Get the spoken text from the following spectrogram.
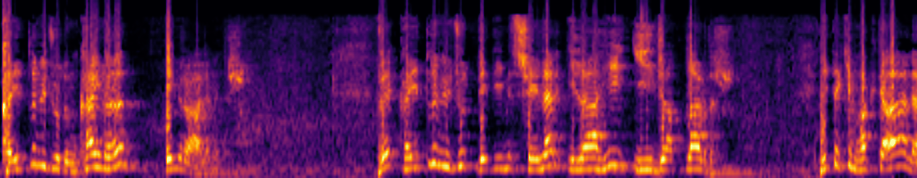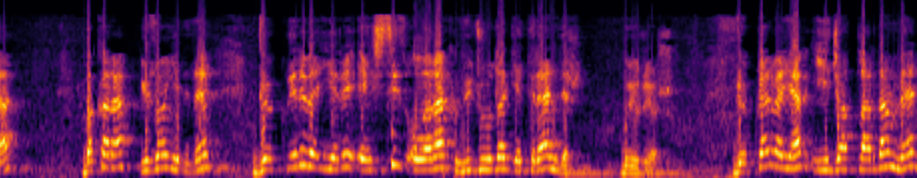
kayıtlı vücudun kaynağı emir alemidir. Ve kayıtlı vücut dediğimiz şeyler ilahi icatlardır. Nitekim Hak Teala Bakara 117'de gökleri ve yeri eşsiz olarak vücuda getirendir buyuruyor. Gökler ve yer icatlardan ve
